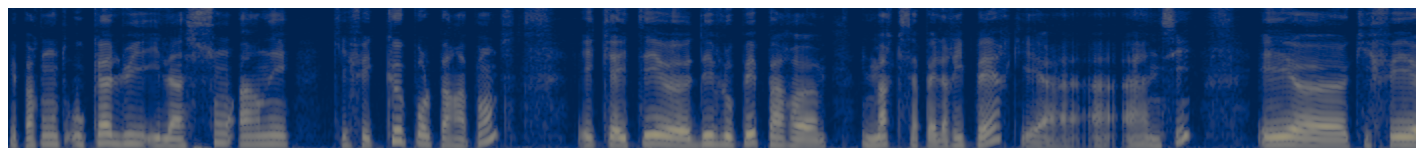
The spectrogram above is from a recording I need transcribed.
Mais par contre, Uka, lui, il a son harnais qui est fait que pour le parapente et qui a été euh, développé par une marque qui s'appelle Repair, qui est à, à- à Annecy et qui fait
